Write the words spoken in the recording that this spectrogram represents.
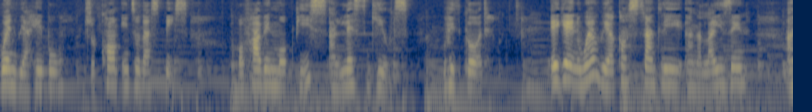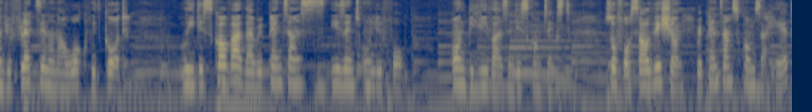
when we are able to come into that space of having more peace and less guilt with God. Again, when we are constantly analyzing and reflecting on our walk with God, we discover that repentance isn't only for unbelievers in this context. So, for salvation, repentance comes ahead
